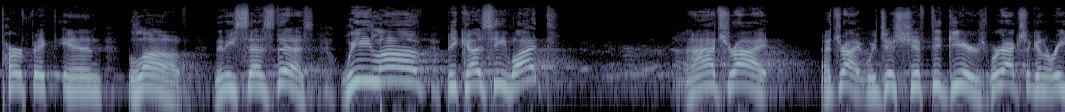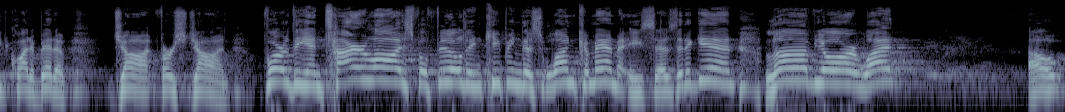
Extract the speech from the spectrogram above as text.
perfect in love. Then he says this We love because he what? That's right. That's right. We just shifted gears. We're actually going to read quite a bit of John, First John. For the entire law is fulfilled in keeping this one commandment. He says it again. Love your what? Oh,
